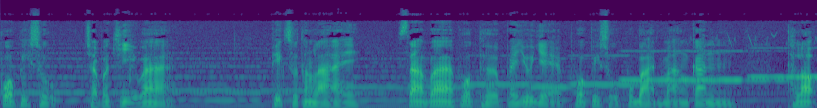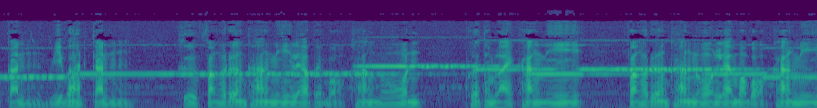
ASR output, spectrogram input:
พวกภิกษุชาวพคีว่า ภิกษุทั้งหลาย ทราบว่าพวกเธอไปยุแย่พวกภิกษุผู้บาดหมางกัน ทะเลาะกันวิวาทกัน คือฟังเรื่องข้างนี้แล้วไปบอกข้างโน้น เพื่อทำลายข้างนี้ ฟังเรื่องข้างโน้นแล้วมาบอกข้างนี้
